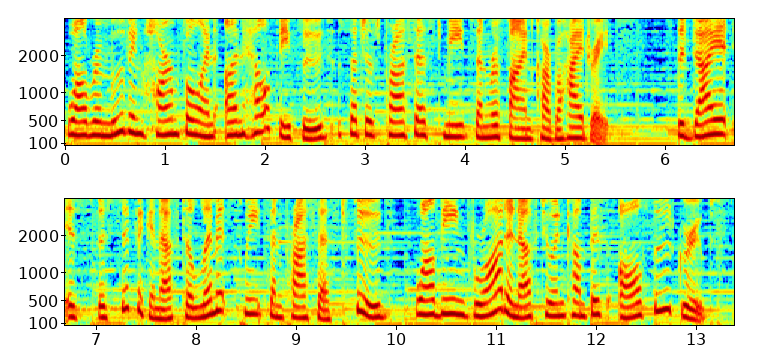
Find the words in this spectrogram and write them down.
while removing harmful and unhealthy foods such as processed meats and refined carbohydrates. The diet is specific enough to limit sweets and processed foods while being broad enough to encompass all food groups.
